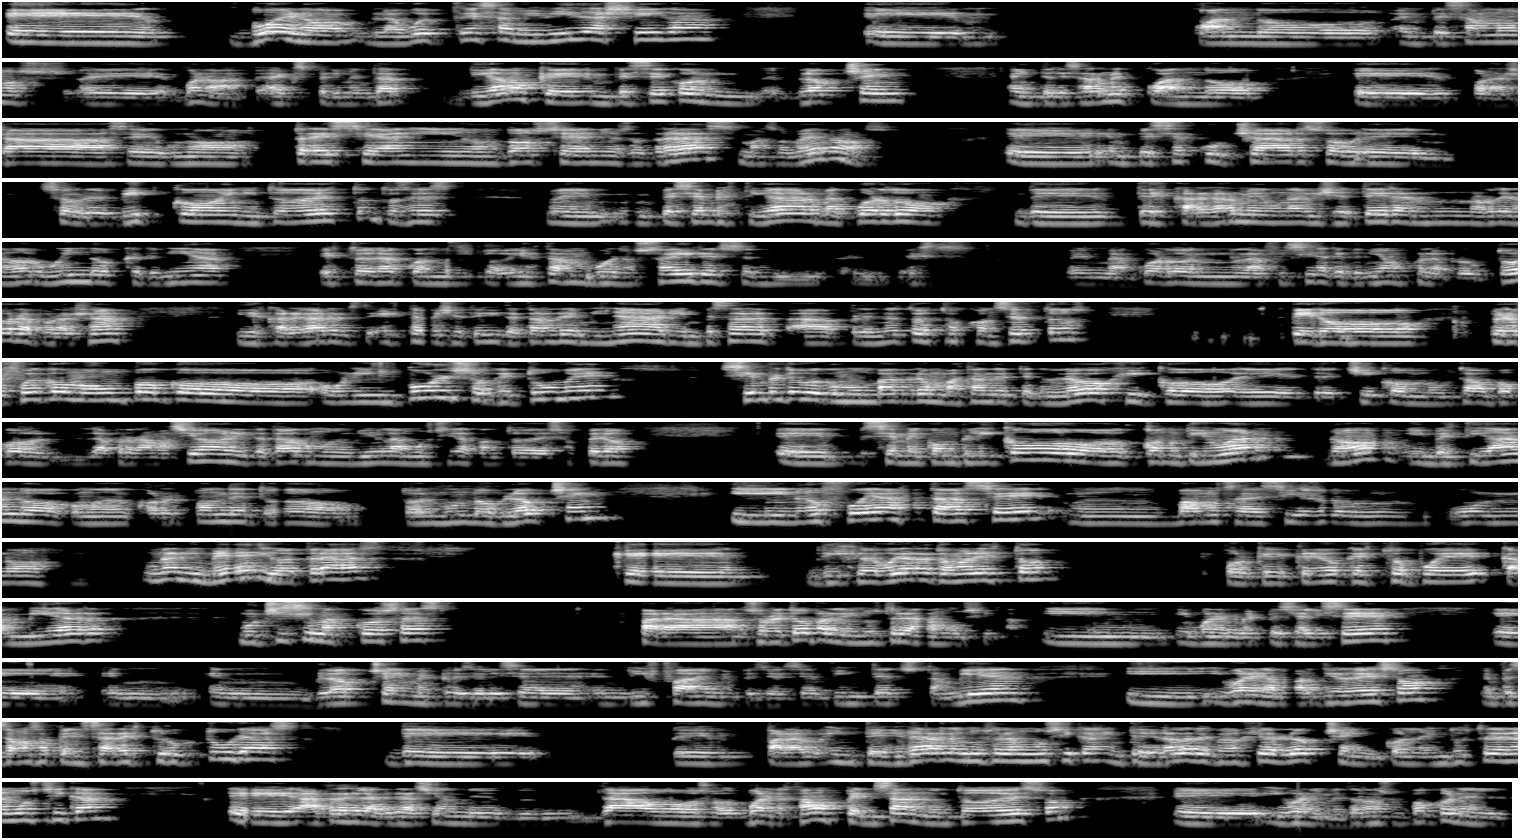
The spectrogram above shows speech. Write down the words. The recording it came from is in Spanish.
Eh, bueno, la Web3 a mi vida llega eh, cuando empezamos, eh, bueno, a, experimentar, digamos que empecé con blockchain a interesarme cuando eh, por allá hace unos 13 años, 12 años atrás, más o menos, eh, empecé a escuchar sobre, sobre Bitcoin y todo esto, entonces me empecé a investigar, me acuerdo de, descargarme una billetera en un ordenador Windows que tenía, esto era cuando todavía estaba en Buenos Aires, me acuerdo en la oficina que teníamos con la productora por allá, y descargar esta billetera y tratar de minar y empezar a aprender todos estos conceptos, pero, pero fue como un poco un impulso que tuve. Siempre tuve como un background bastante tecnológico, eh, de chico me gustaba un poco la programación y trataba como de unir la música con todo eso, pero eh, se me complicó continuar, ¿no? Investigando como corresponde todo, todo el mundo blockchain y no fue hasta hace, vamos a decir, unos, un año y medio atrás que dije, voy a retomar esto porque creo que esto puede cambiar muchísimas cosas para, sobre todo para la industria de la música. Y, bueno, me especialicé eh, en, en, blockchain, me especialicé en DeFi, me especialicé en fintech también. Y, y bueno, y a partir de eso empezamos a pensar estructuras de, para integrar la industria de la música, integrar la tecnología blockchain con la industria de la música eh, a través de la creación de DAOs. O, bueno, estamos pensando en todo eso eh, y bueno, y meternos un poco en el,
